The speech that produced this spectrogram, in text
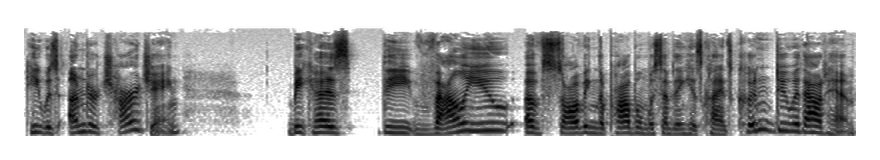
he was undercharging because the value of solving the problem was something his clients couldn't do without him.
